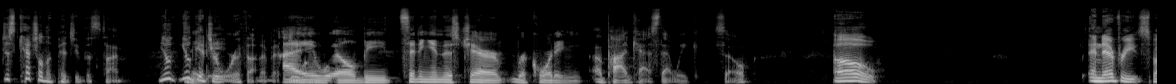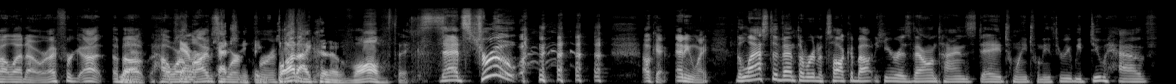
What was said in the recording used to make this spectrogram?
just catch all the Pidgey this time. You'll you'll get your worth out of it. You I will. will be sitting in this chair recording a podcast that week. So Oh. And every spotlight hour, I forgot about Yeah, how our lives work. anything, for but I could evolve things. That's true. okay. Anyway, the last event that we're going to talk about here is Valentine's Day 2023. We do have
